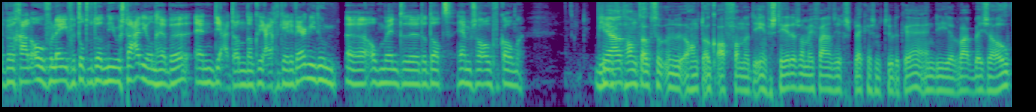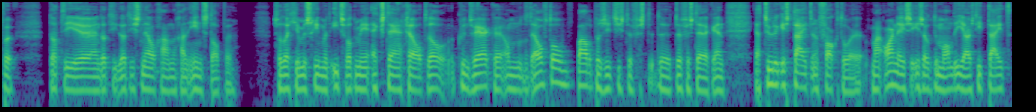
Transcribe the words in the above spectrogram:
we gaan overleven tot we dat nieuwe stadion hebben. En ja, dan, dan kun je eigenlijk hele werk niet doen uh, op het moment dat dat hem zal overkomen. ja, dat hangt ook, hangt ook af van de investeerders waarmee Feyenoord in gesprek is natuurlijk. Hè? En die, waarbij ze hopen dat die, dat die, dat die snel gaan, gaan instappen zodat je misschien met iets wat meer extern geld wel kunt werken om het elftal op bepaalde posities te, te, te versterken. En ja, tuurlijk is tijd een factor. Maar Arnezen is ook de man die juist die tijd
